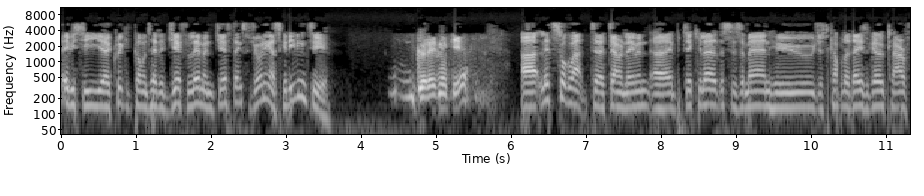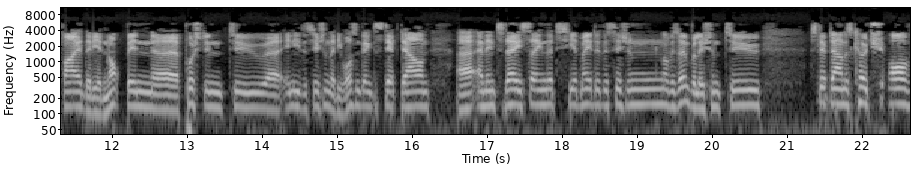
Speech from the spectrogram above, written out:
ABC uh, cricket commentator Geoff Lemon. Geoff, thanks for joining us. Good evening to you. Good evening to you. Uh, let's talk about uh, Darren Lehmann uh, in particular. This is a man who just a couple of days ago clarified that he had not been uh, pushed into uh, any decision, that he wasn't going to step down, uh, and then today saying that he had made a decision of his own volition to step down as coach of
